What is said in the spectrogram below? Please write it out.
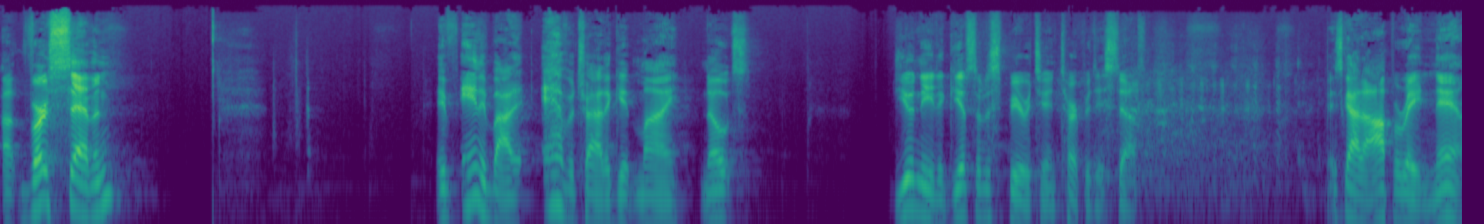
Uh, verse 7 if anybody ever try to get my notes, you need the gifts of the Spirit to interpret this stuff. it's got to operate now.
